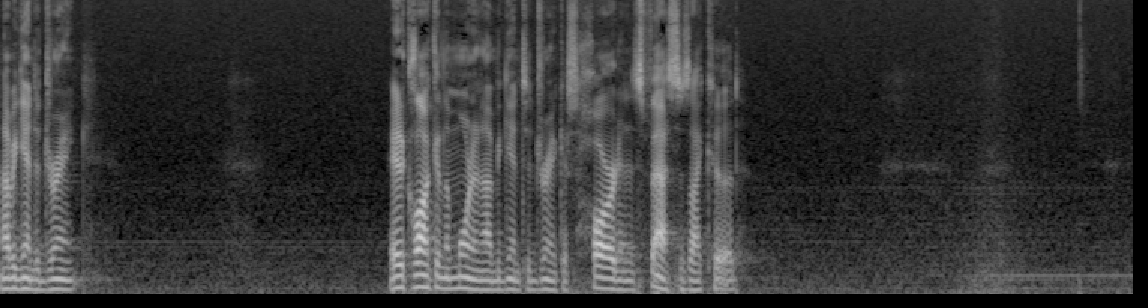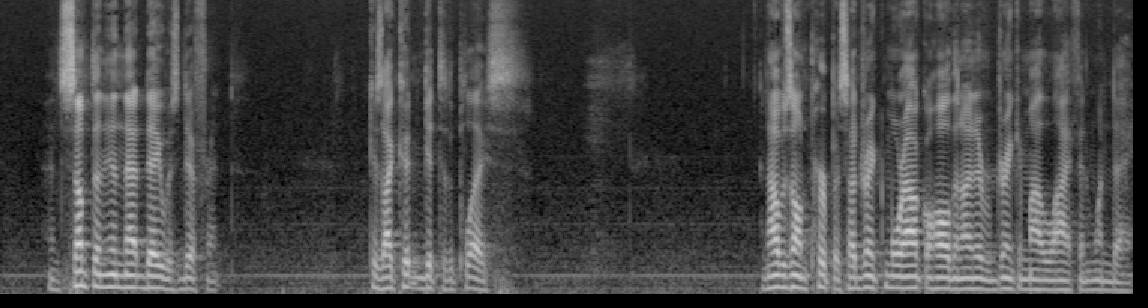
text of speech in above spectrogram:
I began to drink. Eight o'clock in the morning, I began to drink as hard and as fast as I could. And something in that day was different because I couldn't get to the place. And I was on purpose. I drank more alcohol than I'd ever drank in my life in one day.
